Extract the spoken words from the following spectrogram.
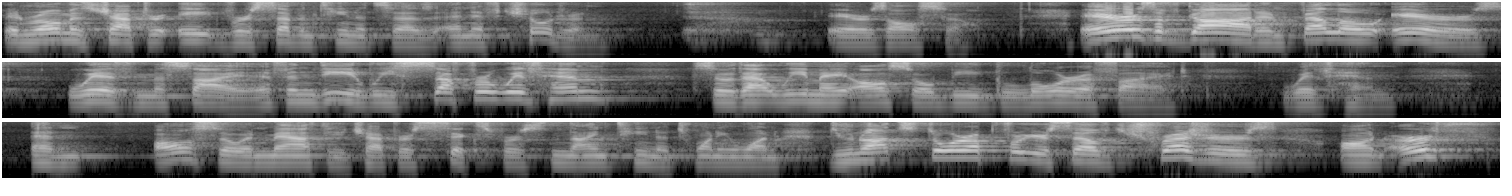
In Romans chapter 8, verse 17, it says, And if children, heirs also, heirs of God and fellow heirs with Messiah, if indeed we suffer with him, so that we may also be glorified with him. And also in Matthew chapter 6, verse 19 to 21, do not store up for yourselves treasures on earth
